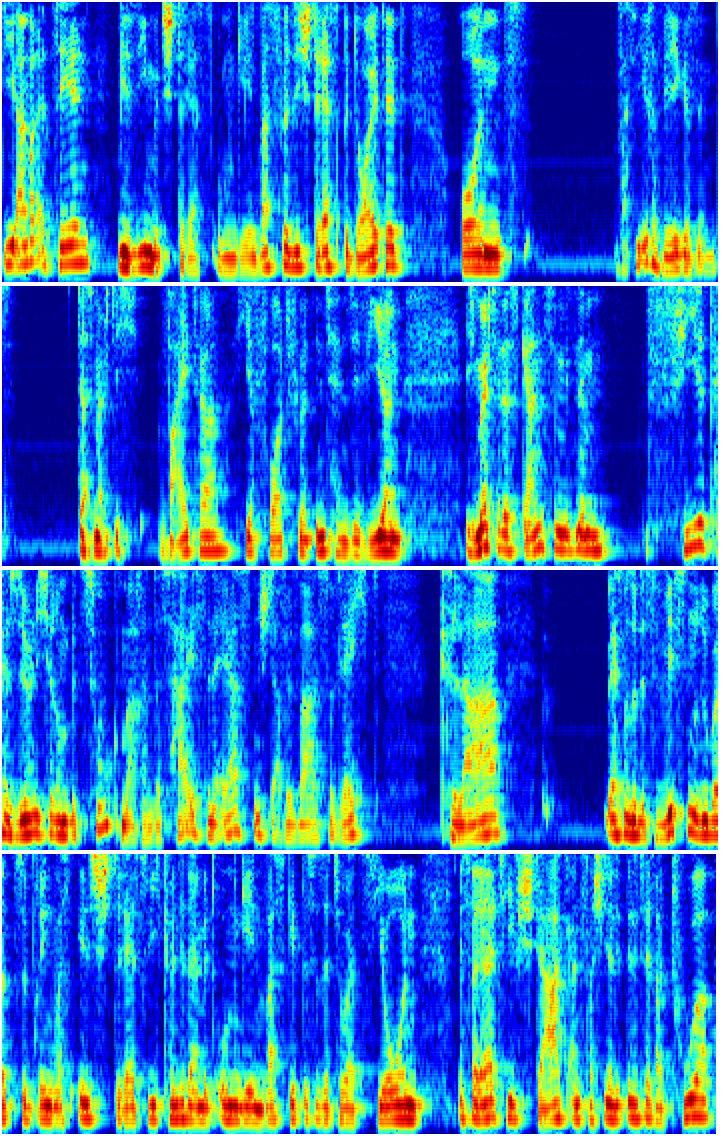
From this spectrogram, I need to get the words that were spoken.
die einfach erzählen, wie sie mit Stress umgehen, was für sie Stress bedeutet und was ihre Wege sind. Das möchte ich weiter hier fortführen, intensivieren. Ich möchte das Ganze mit einem viel persönlicheren Bezug machen. Das heißt, in der ersten Staffel war es recht klar erstmal so das Wissen rüberzubringen, was ist Stress, wie könnte damit umgehen, was gibt es für Situationen. Es war relativ stark an verschiedener Literatur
